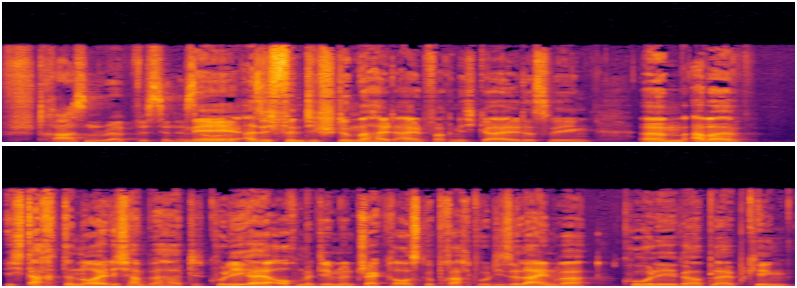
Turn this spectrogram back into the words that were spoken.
Straßenrap bisschen ist. Nee, also ich finde die Stimme halt einfach nicht geil, deswegen. Ähm, aber ich dachte neulich hab, hat Kollega ja auch mit dem einen Track rausgebracht, wo diese Line war, Kollega bleibt King,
